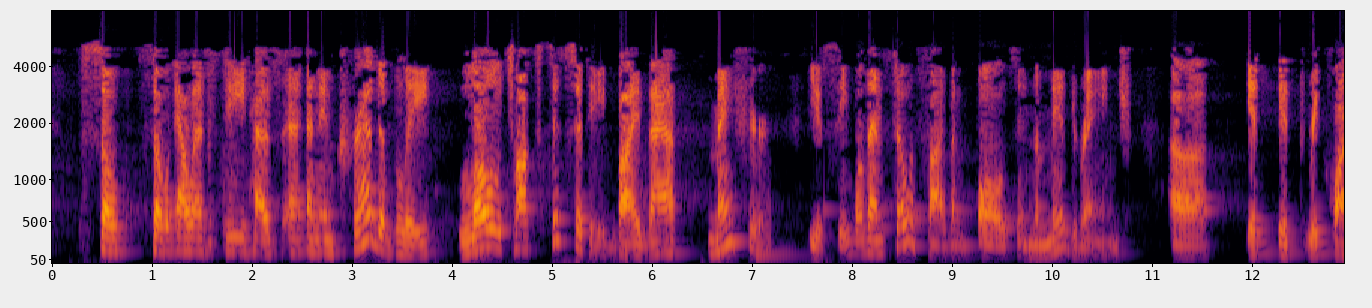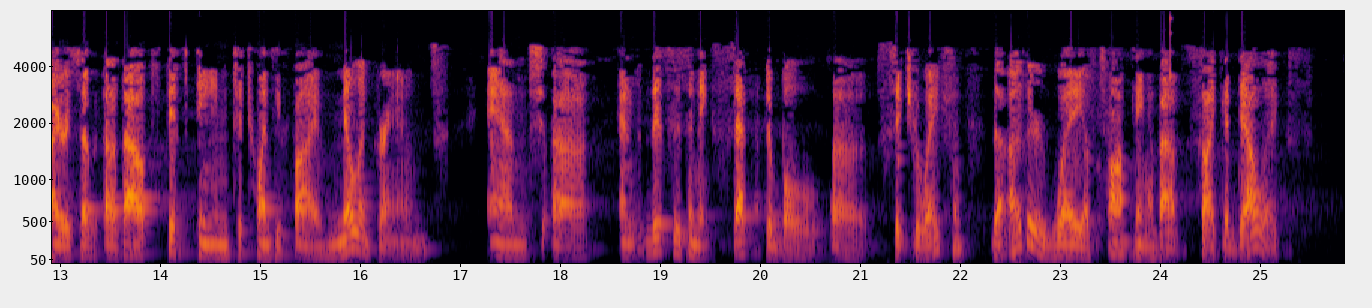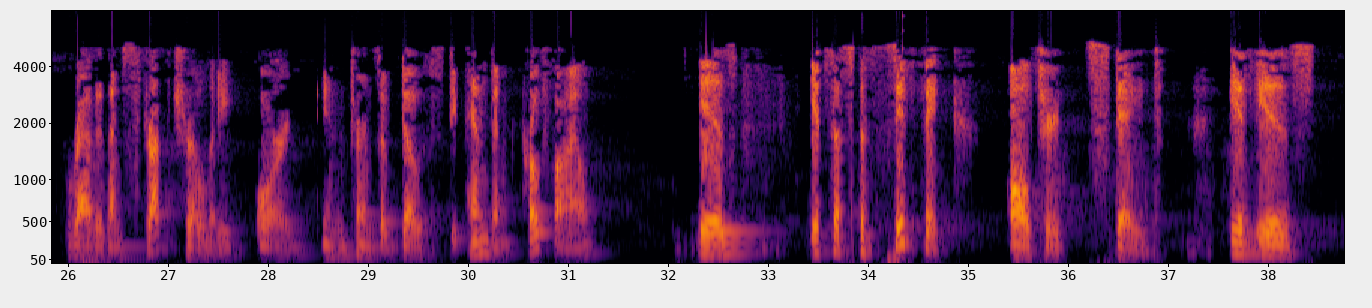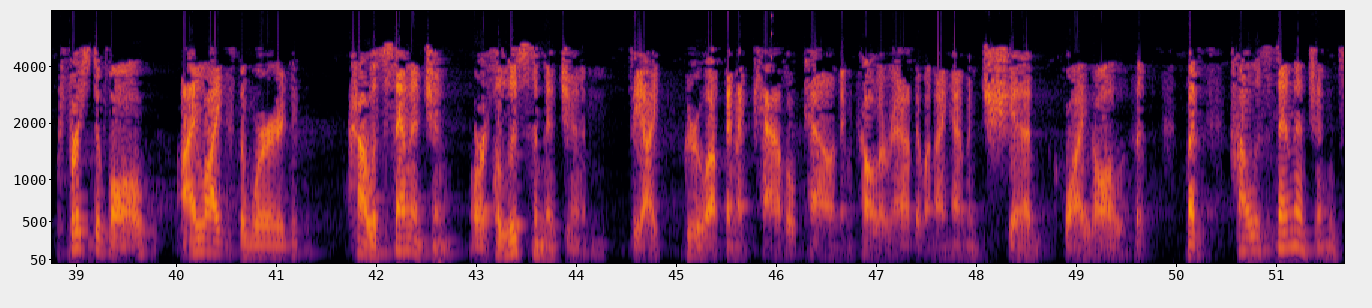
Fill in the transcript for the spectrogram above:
So, so LSD has a, an incredibly low toxicity by that measure, you see. Well, then psilocybin falls in the mid-range. Uh, it, it requires a, about 15 to 25 milligrams. And, uh, and this is an acceptable uh, situation. The other way of talking about psychedelics, rather than structurally or in terms of dose-dependent profile, is it's a specific altered state. It is, first of all, I like the word hallucinogen or hallucinogen. See, I grew up in a cattle town in Colorado and I haven't shed quite all of it. But hallucinogens,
